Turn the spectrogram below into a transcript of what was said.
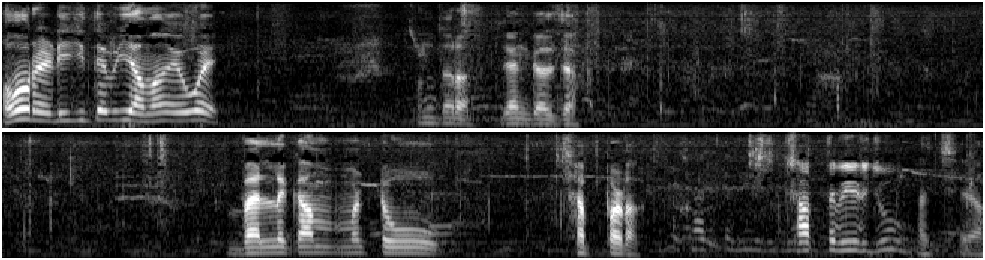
ਹੋ ਰੈਡੀ ਜੀ ਤੇ ਵੀ ਜਾਵਾਂਗੇ ਓਏ। ਅੰਦਰ ਜੰਗਲ 'ਚ। ਵੈਲਕਮ ਟੂ ਛੱਪੜ। ਛੱਤ ਵੀੜ ਜੂ। ਅੱਛਾ।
